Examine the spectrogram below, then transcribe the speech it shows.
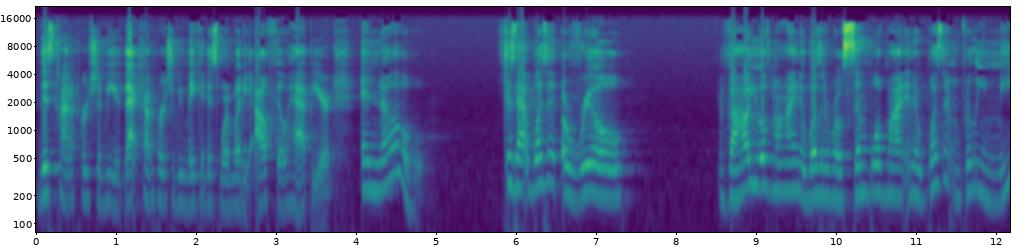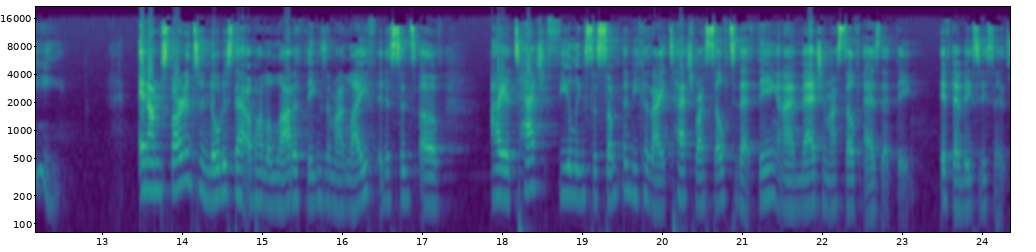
this kind of person should be, or that kind of person should be making this more money, I'll feel happier. And no, because that wasn't a real value of mine, it wasn't a real symbol of mine, and it wasn't really me. And I'm starting to notice that about a lot of things in my life in a sense of I attach feelings to something because I attach myself to that thing and I imagine myself as that thing, if that makes any sense.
